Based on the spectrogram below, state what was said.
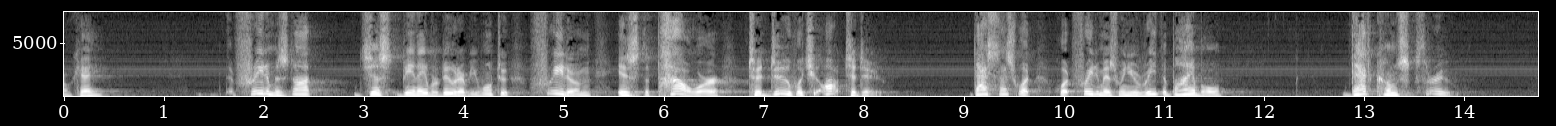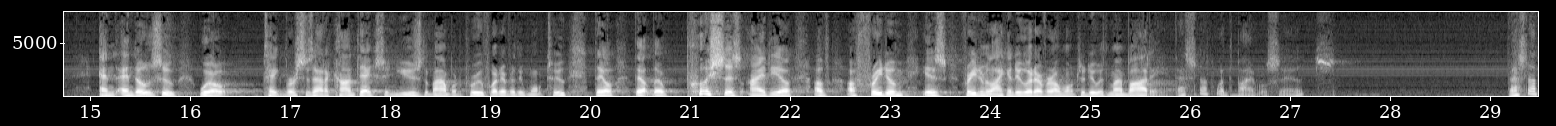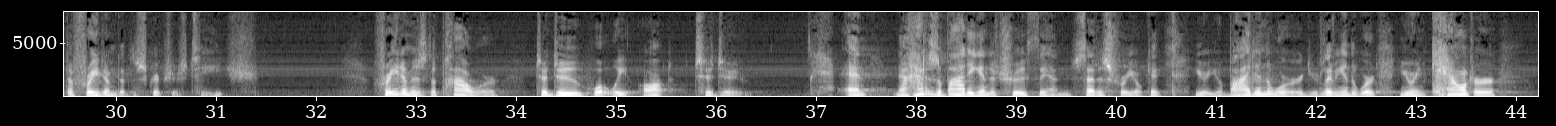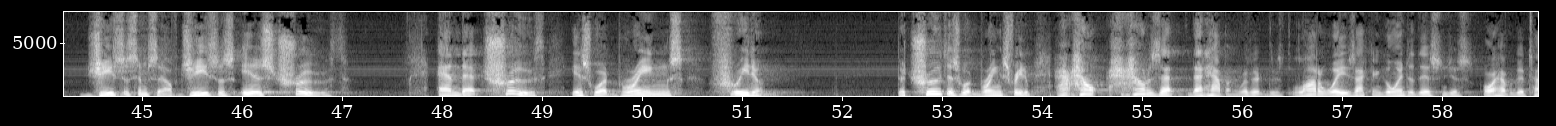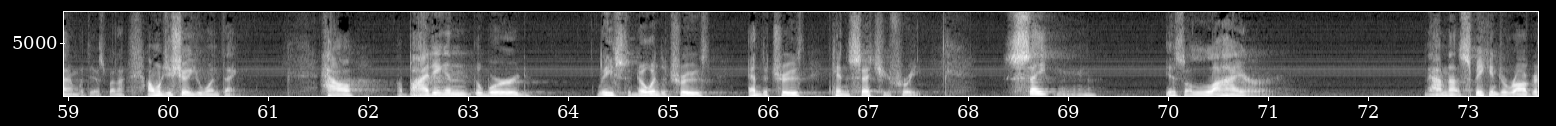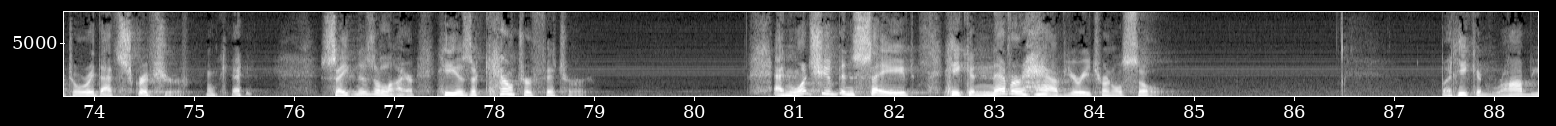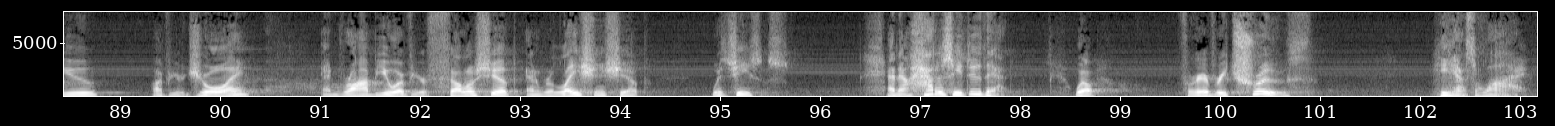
Okay? Freedom is not just being able to do whatever you want to. Freedom is the power to do what you ought to do. That's, that's what, what freedom is. When you read the Bible, that comes through. And, and those who will take verses out of context and use the Bible to prove whatever they want to. They'll, they'll, they'll push this idea of, of freedom is freedom I can do whatever I want to do with my body. That's not what the Bible says. That's not the freedom that the Scriptures teach. Freedom is the power to do what we ought to do. And now, how does abiding in the truth then set us free? Okay, you, you abide in the Word, you're living in the Word, you encounter Jesus himself. Jesus is truth, and that truth is what brings freedom. The truth is what brings freedom. How, how does that, that happen? Whether there's a lot of ways I can go into this and just, oh, I have a good time with this. But I, I want to show you one thing. How abiding in the Word leads to knowing the truth, and the truth can set you free. Satan is a liar. Now, I'm not speaking derogatory, that's scripture, okay? Satan is a liar, he is a counterfeiter. And once you've been saved, he can never have your eternal soul. But he can rob you of your joy and rob you of your fellowship and relationship with Jesus. And now, how does he do that? Well, for every truth, he has a lie.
